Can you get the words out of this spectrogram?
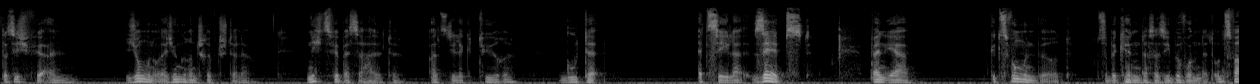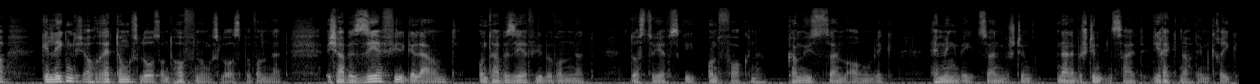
dass ich für einen jungen oder jüngeren Schriftsteller nichts für besser halte als die Lektüre guter Erzähler selbst, wenn er gezwungen wird, zu bekennen, dass er sie bewundert. Und zwar gelegentlich auch rettungslos und hoffnungslos bewundert. Ich habe sehr viel gelernt und habe sehr viel bewundert. Dostoevsky und Faulkner, Camus zu einem Augenblick, Hemingway zu einem bestimmten, in einer bestimmten Zeit, direkt nach dem Krieg.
